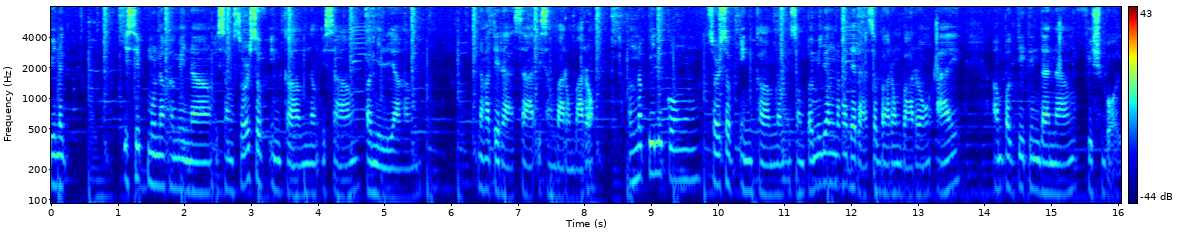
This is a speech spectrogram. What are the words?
pinag-isip muna kami ng isang source of income ng isang pamilyang nakatira sa isang barong-barong. Ang napili kong source of income ng isang pamilyang nakatira sa barong-barong ay ang pagtitinda ng fishball.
